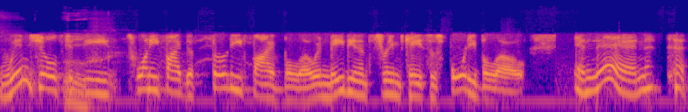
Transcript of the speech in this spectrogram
Wind chills could be 25 to 35 below, and maybe in extreme cases 40 below. And then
